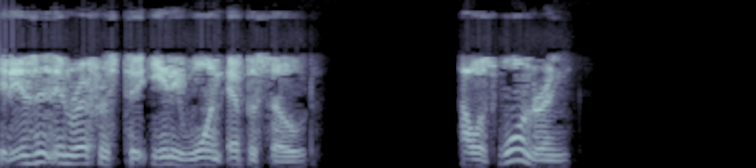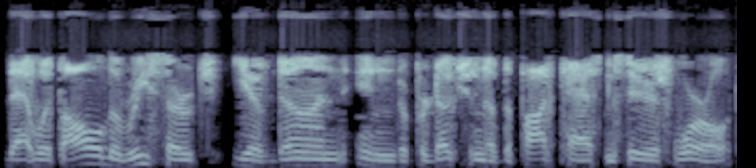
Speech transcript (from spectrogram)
It isn't in reference to any one episode. I was wondering that with all the research you have done in the production of the podcast Mysterious World,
